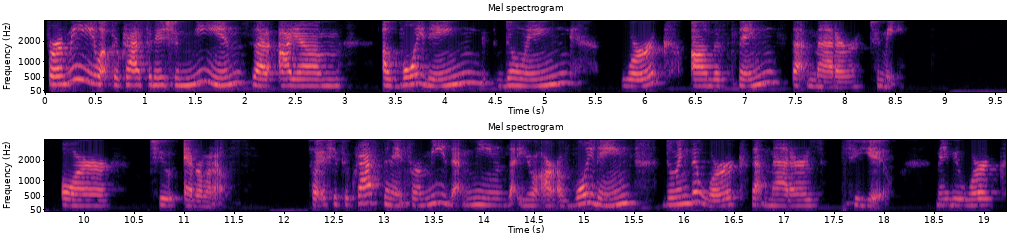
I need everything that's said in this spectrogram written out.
For me, what procrastination means that I am avoiding doing work on the things that matter to me or to everyone else. So if you procrastinate, for me, that means that you are avoiding doing the work that matters to you. Maybe work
